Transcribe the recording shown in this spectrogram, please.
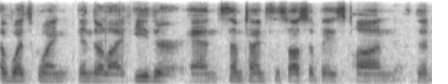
of what's going in their life either. And sometimes it's also based on the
